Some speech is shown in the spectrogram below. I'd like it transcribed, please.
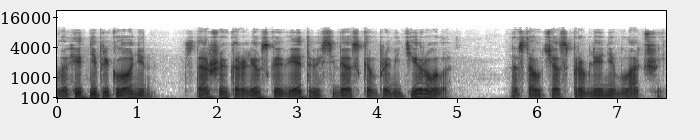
Лафит непреклонен. Старшая королевская ветвь себя скомпрометировала. Настал час правления младшей.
